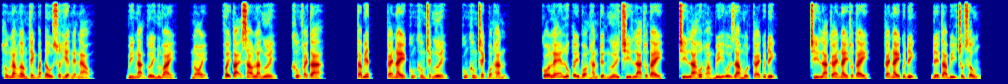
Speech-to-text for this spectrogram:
Hồng lăng âm thanh bắt đầu xuất hiện nghẹn nào bị ngạn cười nhún vai, nói, vậy tại sao là ngươi, không phải ta? Ta biết, cái này cũng không trách ngươi, cũng không trách bọn hắn. Có lẽ lúc ấy bọn hắn tuyển ngươi chỉ là thuật tay, chỉ là hốt hoảng bị ổi ra một cái quyết định. Chỉ là cái này thuật tay, cái này quyết định, để ta bị trôn sống.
